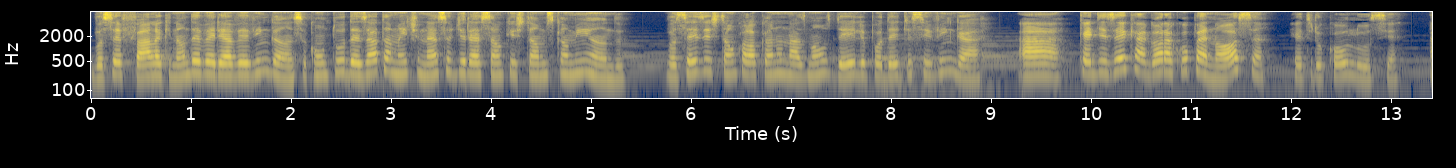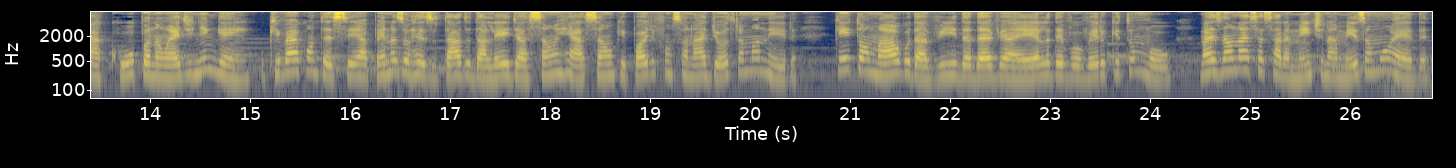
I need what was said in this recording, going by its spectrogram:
Você fala que não deveria haver vingança, contudo, exatamente nessa direção que estamos caminhando. Vocês estão colocando nas mãos dele o poder de se vingar. Ah, quer dizer que agora a culpa é nossa? retrucou Lúcia. A culpa não é de ninguém. O que vai acontecer é apenas o resultado da lei de ação e reação que pode funcionar de outra maneira. Quem toma algo da vida deve a ela devolver o que tomou, mas não necessariamente na mesma moeda.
